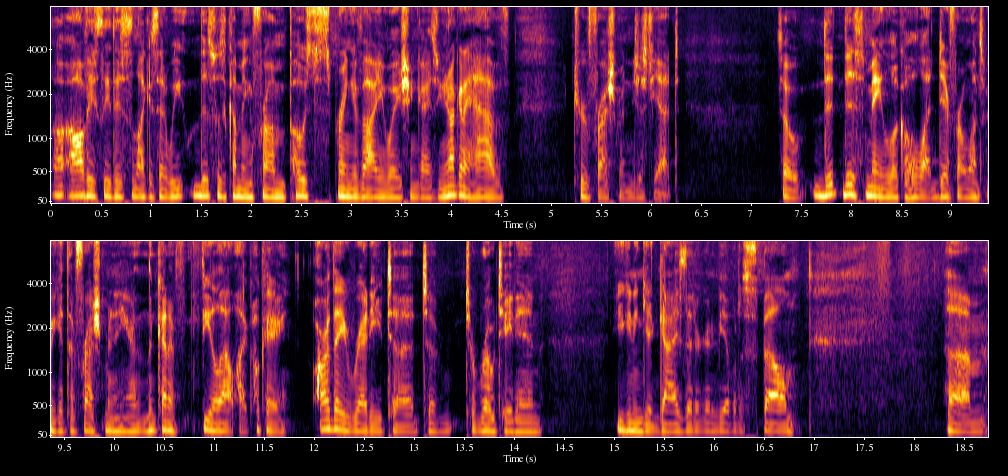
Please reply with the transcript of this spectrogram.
obviously this is like I said, we this was coming from post spring evaluation, guys. You're not going to have true freshmen just yet. So th- this may look a whole lot different once we get the freshmen in here and then kind of feel out like, okay, are they ready to to to rotate in? You're going to get guys that are going to be able to spell. Um,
